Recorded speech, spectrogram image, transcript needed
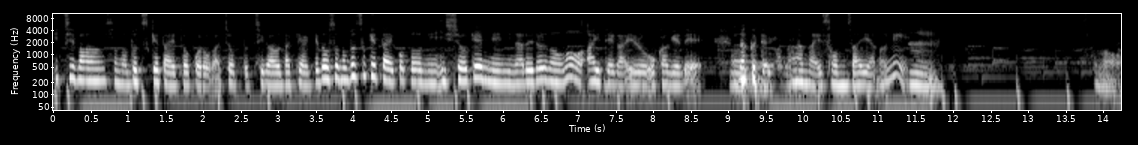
一番そのぶつけたいところがちょっと違うだけやけどそのぶつけたいことに一生懸命になれるのも相手がいるおかげで、なくてはならない存在やのに、うん。その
